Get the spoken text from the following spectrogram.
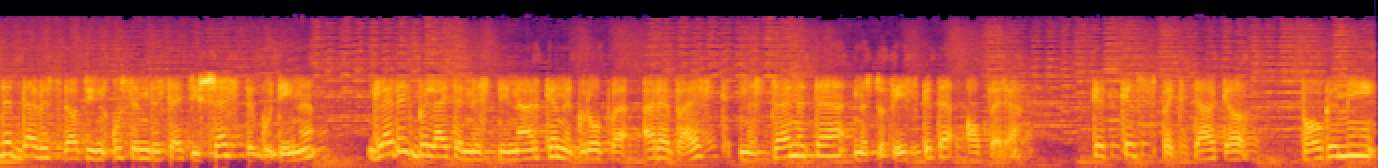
1986 година гледах балета Нестинарка на група Арабеск на сцената на Софийската опера. Какъв спектакъл! Бога ми,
